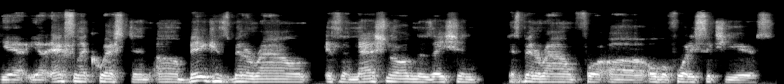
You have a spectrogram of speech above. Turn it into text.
Yeah, yeah, excellent question. Um, Big has been around. It's a national organization that's been around for uh, over 46 years.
